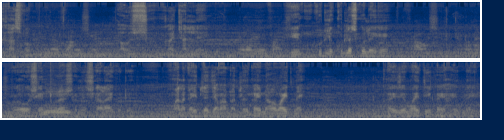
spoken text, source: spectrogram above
खास बघ पाऊस काय चाललंय? हे कुठले कुठलं स्कूल आहे हे? रावशी इंटरनॅशनल शाळा आहे कुठे? मला काही इथल्या ज्या भागातलं काही नाव माहीत नाही. काही जे माहिती काही आहेत नाही.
